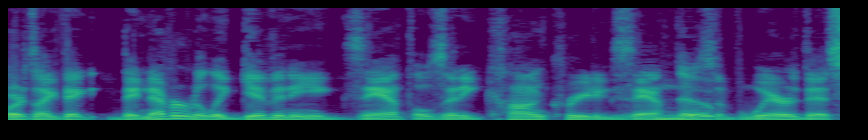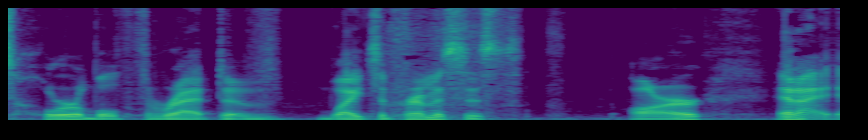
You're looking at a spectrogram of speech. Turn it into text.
Where it's like they, they never really give any examples, any concrete examples Nope. of where this horrible threat of white supremacists are. And I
